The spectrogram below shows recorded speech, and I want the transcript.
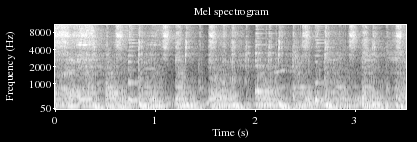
Thank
